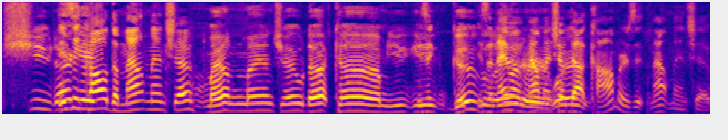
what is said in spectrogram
shoot. I Is it get called the Mountain Man Show? MountainManShow.com. You you Is it Google Is the name it of it or MountainManShow.com or is it Mountain Man Show?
